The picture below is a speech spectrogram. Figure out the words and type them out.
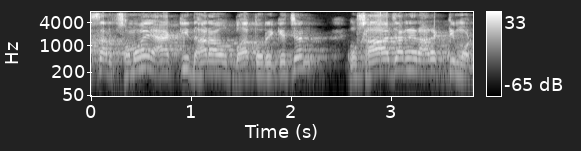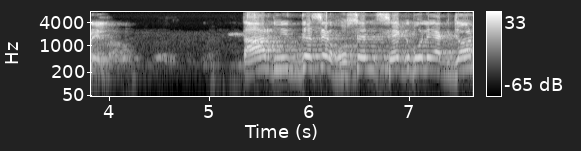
আসার সময় একই ধারা অব্যাহত রেখেছেন এবং শাহজাহানের আরেকটি মডেল। তার নির্দেশে হোসেন শেখ বলে একজন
